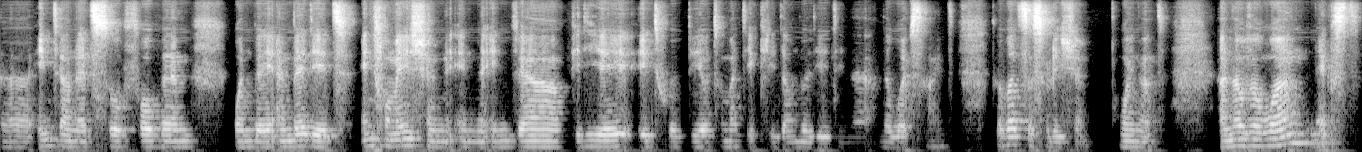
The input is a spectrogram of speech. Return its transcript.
uh, internet so for them when they embedded information in, in their PDA it would be automatically downloaded in the website. So that's a solution. Why not? Another one, next,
